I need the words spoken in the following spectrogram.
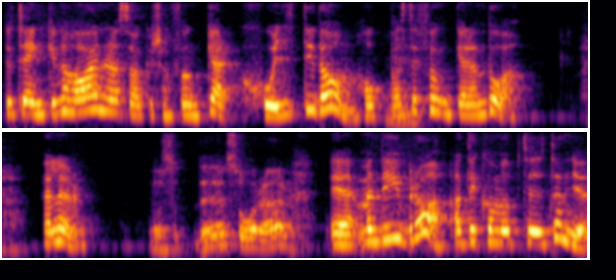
Du tänker, nu har jag några saker som funkar. Skit i dem. Hoppas det funkar ändå. Eller hur? Alltså, det är så det är. Eh, men det är ju bra att det kom upp till ytan ju.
